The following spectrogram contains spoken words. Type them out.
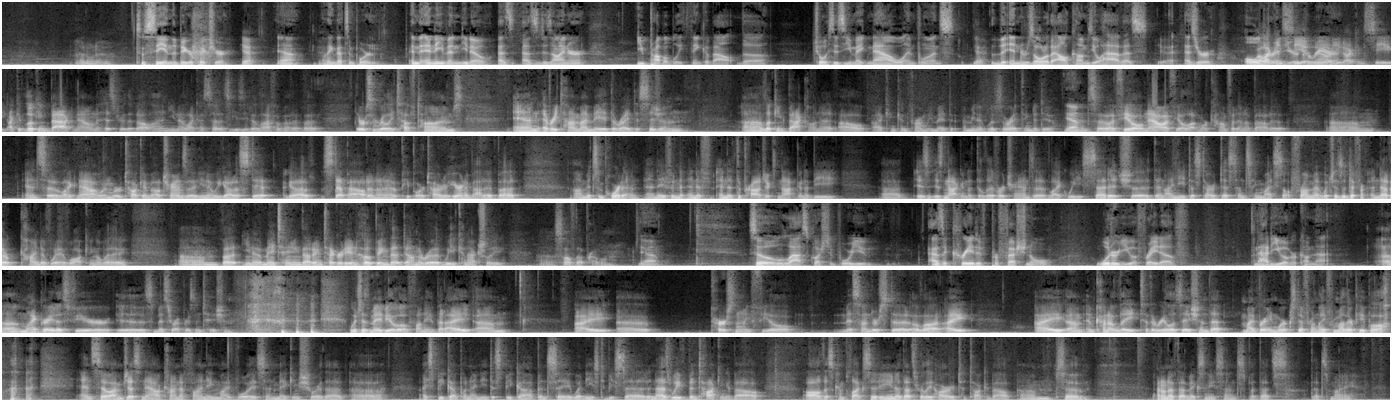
I don't know. So seeing the bigger picture. yeah. yeah, yeah, I think that's important. And and even you know, as as a designer, you probably think about the choices you make now will influence yeah. the end result or the outcomes you'll have as yeah. as you're older well, I can into see your career. Now, you know, I can see. I could looking back now in the history of the Beltline. You know, like I said, it's easy to laugh about it, but there were some really tough times, and every time I made the right decision, uh, looking back on it, I'll I can confirm we made. The, I mean, it was the right thing to do. Yeah. And so I feel now I feel a lot more confident about it. Um, and so, like now, when we're talking about transit, you know, we got to step, got to step out, and I know people are tired of hearing about it, but um, it's important. And if and if and if the project's not going to be uh, is is not going to deliver transit like we said it should, then I need to start distancing myself from it, which is a different another kind of way of walking away. Um, but you know, maintaining that integrity and hoping that down the road we can actually uh, solve that problem. Yeah. So, last question for you: As a creative professional, what are you afraid of, and how do you overcome that? Uh, my greatest fear is misrepresentation, which is maybe a little funny, but I um, I uh, personally feel misunderstood a lot. I I um, am kind of late to the realization that my brain works differently from other people. and so I'm just now kind of finding my voice and making sure that uh, I speak up when I need to speak up and say what needs to be said. And as we've been talking about, all this complexity, you know, that's really hard to talk about. Um, so I don't know if that makes any sense, but that's that's my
